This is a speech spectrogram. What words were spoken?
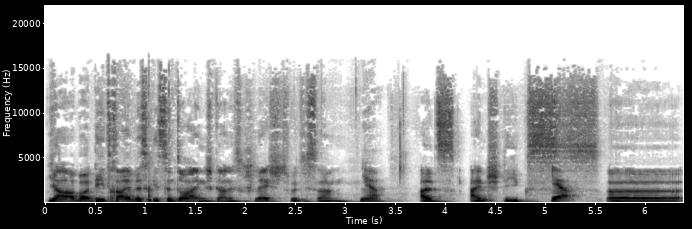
ja, aber die drei Whiskys sind doch eigentlich gar nicht so schlecht, würde ich sagen. Ja. Als Einstiegs Ja. äh,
